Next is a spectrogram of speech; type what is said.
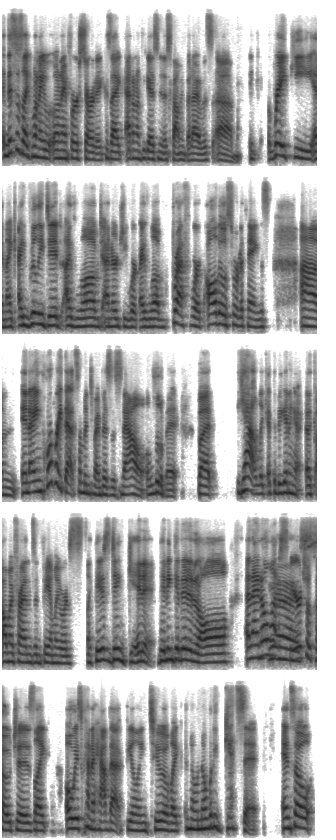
this is like when I when I first started because I I don't know if you guys knew this about me, but I was um like Reiki and like I really did I loved energy work, I loved breath work, all those sort of things. Um, and I incorporate that some into my business now a little bit, but yeah, like at the beginning, like all my friends and family were just like, they just didn't get it. They didn't get it at all. And I know a lot yes. of spiritual coaches like always kind of have that feeling too of like, no, nobody gets it. And so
